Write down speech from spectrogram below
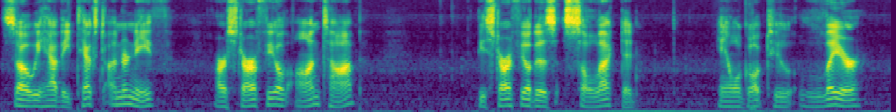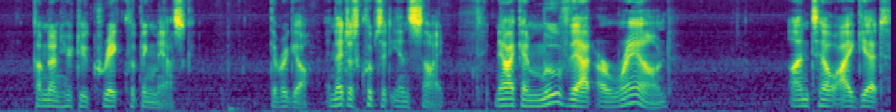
So we have the text underneath, our star field on top. The star field is selected and we'll go up to layer, come down here to create clipping mask. There we go. And that just clips it inside. Now I can move that around until I get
